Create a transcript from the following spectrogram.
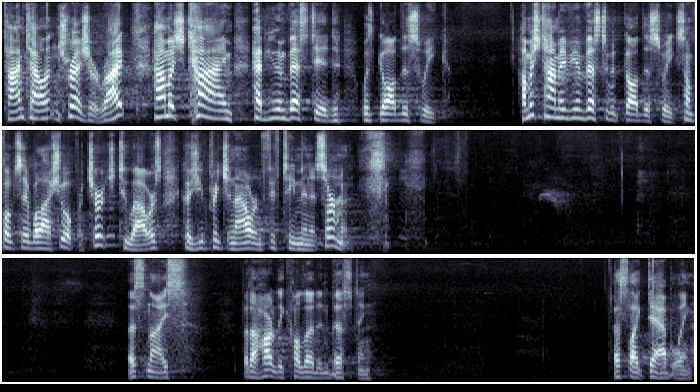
Time, talent, and treasure, right? How much time have you invested with God this week? How much time have you invested with God this week? Some folks say, well, I show up for church two hours because you preach an hour and 15 minute sermon. That's nice, but I hardly call that investing. That's like dabbling.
